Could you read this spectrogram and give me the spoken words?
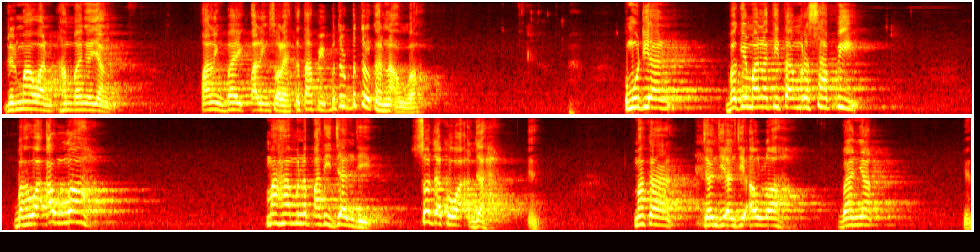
dermawan, hambanya yang paling baik, paling soleh, tetapi betul-betul karena Allah. Kemudian bagaimana kita meresapi bahwa Allah maha menepati janji, sodako wa'dah. Ya. Maka janji-janji Allah banyak ya.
